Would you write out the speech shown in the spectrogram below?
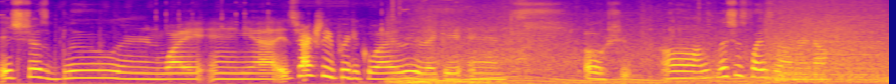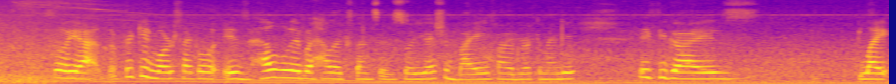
it's just blue and white, and yeah, it's actually pretty cool. I really like it, and oh shoot, um, let's just play this around right now. So yeah, the freaking motorcycle is hella lit but hella expensive. So you guys should buy it if I would recommend it. If you guys like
